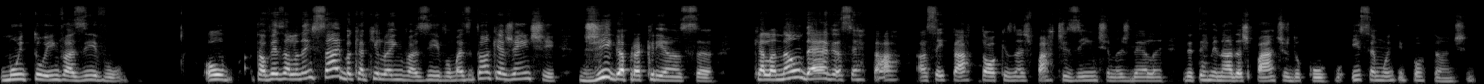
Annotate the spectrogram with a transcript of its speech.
muito invasivo, ou talvez ela nem saiba que aquilo é invasivo, mas então é que a gente diga para a criança que ela não deve acertar, aceitar toques nas partes íntimas dela, em determinadas partes do corpo. Isso é muito importante.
